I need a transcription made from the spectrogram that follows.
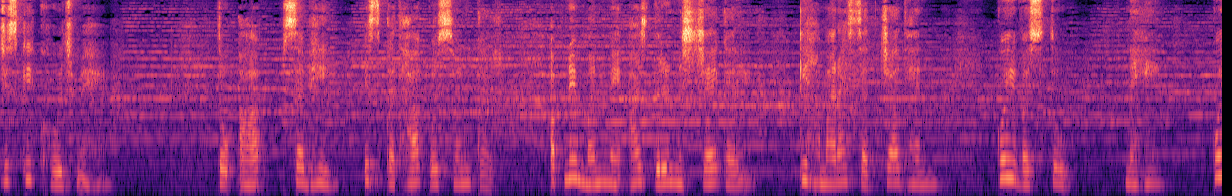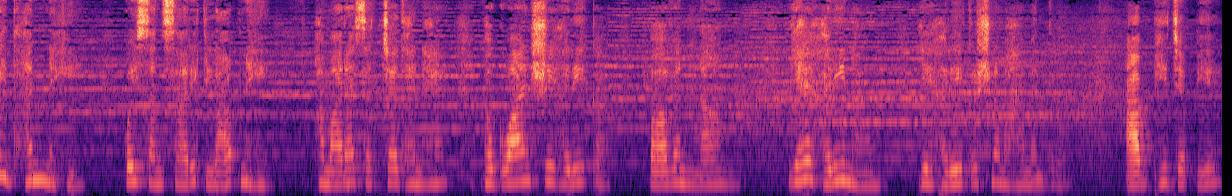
जिसकी खोज में हैं। तो आप सभी इस कथा को सुनकर अपने मन में आज दृढ़ निश्चय करें कि हमारा सच्चा धन कोई वस्तु नहीं, कोई धन नहीं, कोई सांसारिक लाभ नहीं। हमारा सच्चा धन है भगवान श्री हरि का पावन नाम। यह हरि नाम, ये हरे कृष्ण महामंत्र। आप भी जपिए,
